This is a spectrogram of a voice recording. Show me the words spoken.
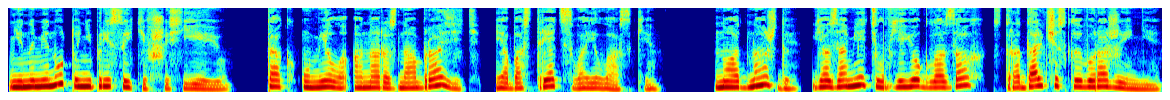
ни на минуту не присытившись ею. Так умела она разнообразить и обострять свои ласки. Но однажды я заметил в ее глазах страдальческое выражение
